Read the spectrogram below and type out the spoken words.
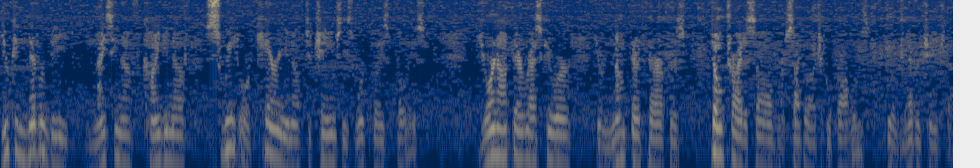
You can never be nice enough, kind enough, sweet, or caring enough to change these workplace bullies. You're not their rescuer, you're not their therapist. Don't try to solve their psychological problems. You'll never change them.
